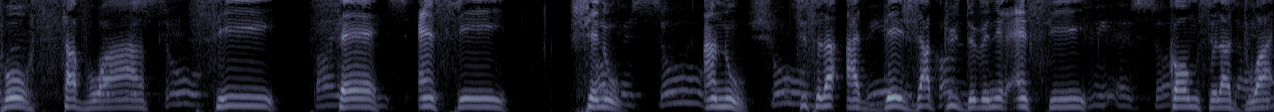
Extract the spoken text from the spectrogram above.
pour savoir si c'est ainsi chez nous, en nous, si cela a déjà pu devenir ainsi, comme cela doit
